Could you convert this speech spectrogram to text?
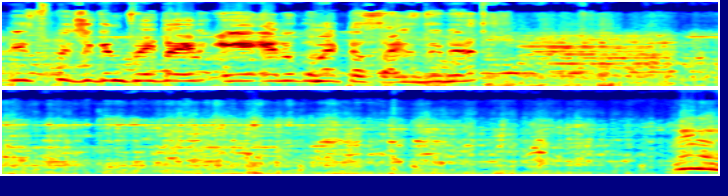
ক্রিস্পি চিকেন ফ্রাইটা এরকম একটা সাইজ দিবে। হুম।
